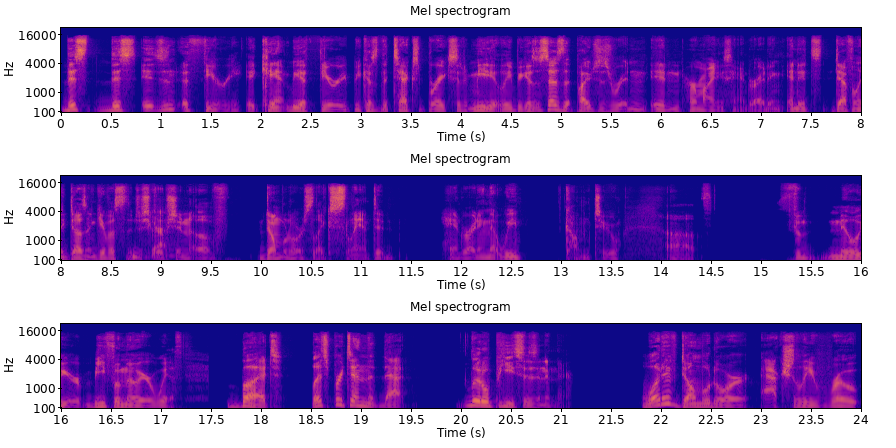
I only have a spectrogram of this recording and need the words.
This this isn't a theory. It can't be a theory because the text breaks it immediately because it says that Pipes is written in Hermione's handwriting, and it definitely doesn't give us the Yeah. description of Dumbledore's like slanted handwriting that we come to uh, familiar be familiar with. But let's pretend that that little piece isn't in there. What if Dumbledore actually wrote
